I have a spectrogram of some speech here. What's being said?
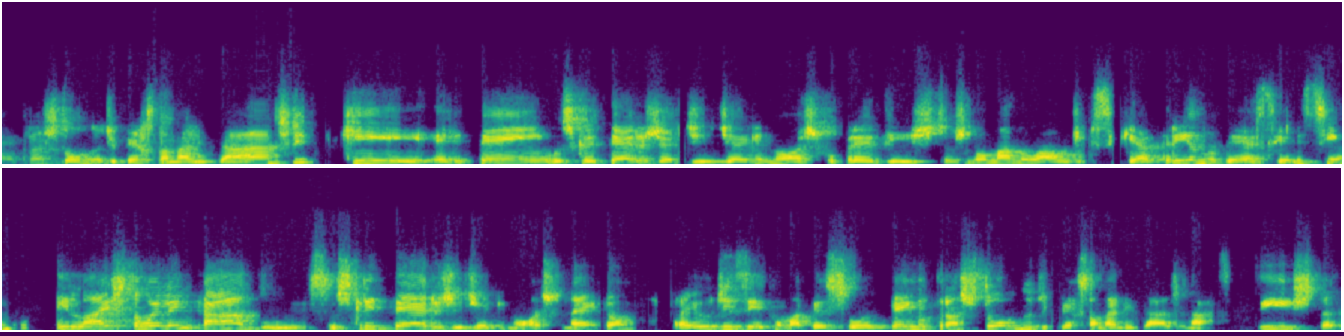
é um transtorno de personalidade que ele tem os critérios de, de, diagnóstico previstos no manual de psiquiatria no DSM-5 e lá estão elencados os critérios de diagnóstico, né? Então para eu dizer que uma pessoa tem o transtorno de personalidade narcisista,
